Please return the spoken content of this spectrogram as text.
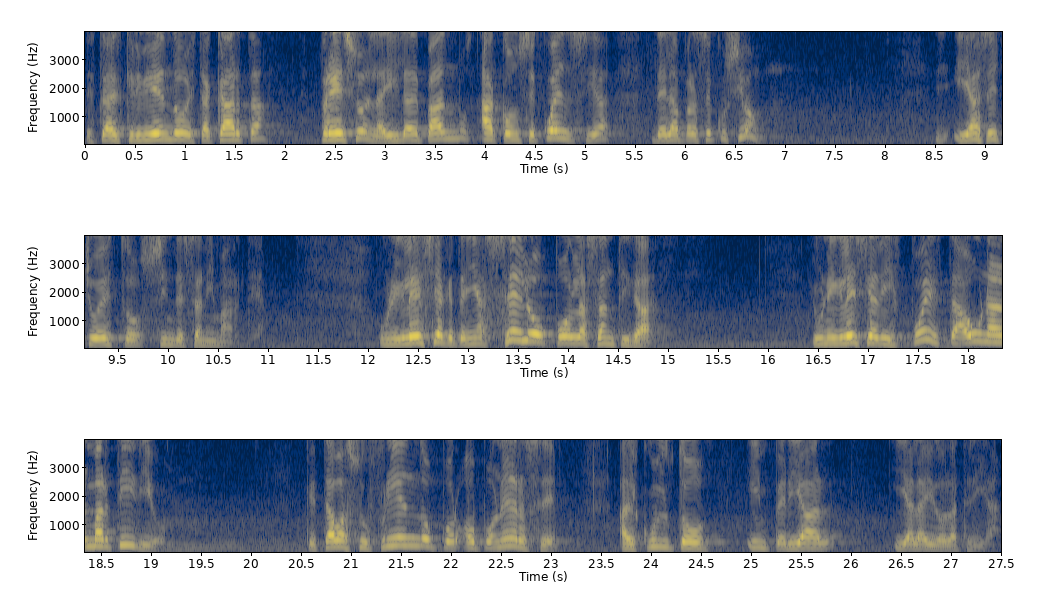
está escribiendo esta carta preso en la isla de Patmos a consecuencia de la persecución. Y has hecho esto sin desanimarte. Una iglesia que tenía celo por la santidad. Y una iglesia dispuesta aún al martirio, que estaba sufriendo por oponerse al culto imperial y a la idolatría.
